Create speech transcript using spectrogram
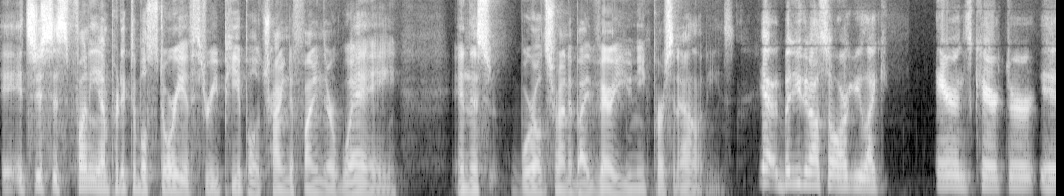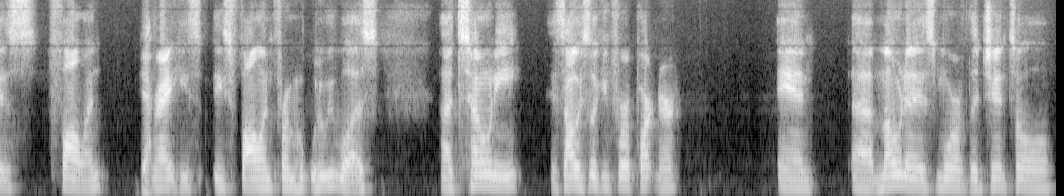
it's just this funny, unpredictable story of three people trying to find their way in this world surrounded by very unique personalities. Yeah, but you could also argue like Aaron's character is fallen. Yeah. Right. He's he's fallen from who he was. Uh, Tony is always looking for a partner, and uh, Mona is more of the gentle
